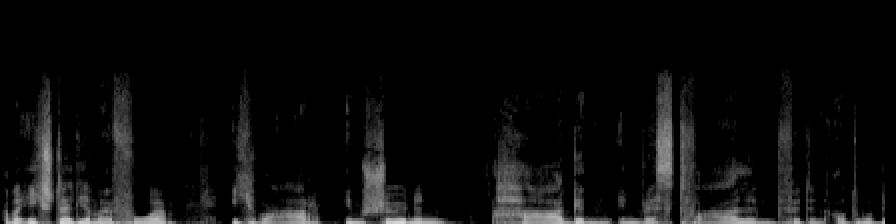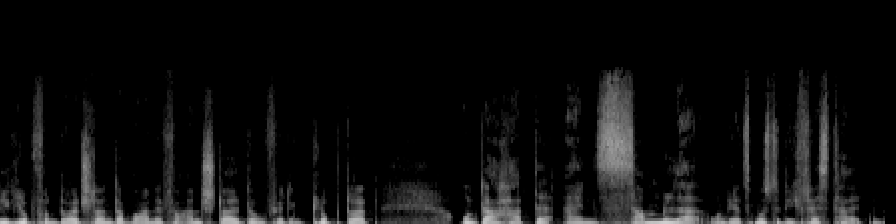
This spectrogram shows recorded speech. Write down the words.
Aber ich stell dir mal vor, ich war im schönen Hagen in Westfalen für den Automobilclub von Deutschland. Da war eine Veranstaltung für den Club dort. Und da hatte ein Sammler, und jetzt musst du dich festhalten,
